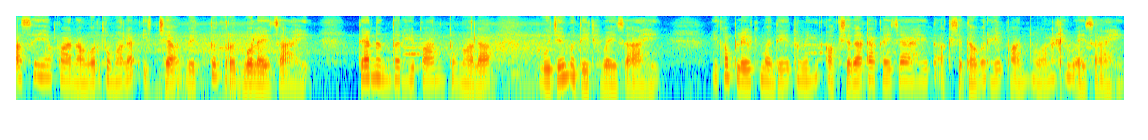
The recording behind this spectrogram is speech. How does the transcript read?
असं या पानावर तुम्हाला इच्छा व्यक्त करत बोलायचं आहे. त्यानंतर हे पान तुम्हाला पूजेमध्ये ठेवायचं आहे. एका प्लेटमध्ये तुम्ही अक्षदा टाकायच्या आहेत. अक्षदावर हे पान तुम्हाला ठेवायचं आहे.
